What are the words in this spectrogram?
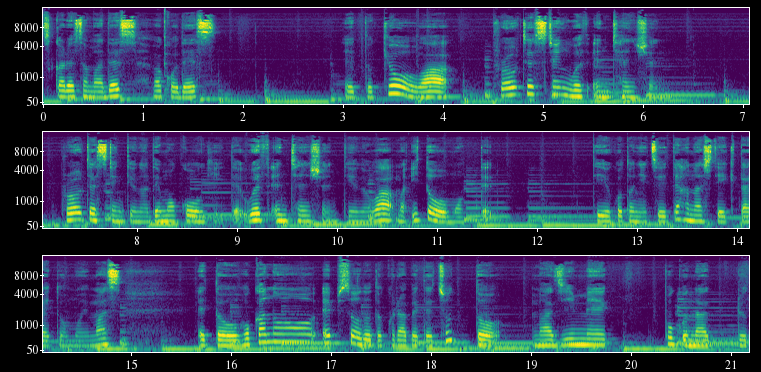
疲れ様です。和子です。えっと今日は protesting with intention protesting っていうのはデモ抗議で with intention っていうのは、まあ、意図を持ってっていうことについて話していきたいと思います。えっと他のエピソードと比べてちょっと真面目っぽくなる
